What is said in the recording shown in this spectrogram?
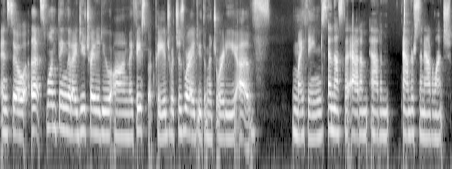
and so that's one thing that i do try to do on my facebook page which is where i do the majority of my things And that's the Adam Adam Anderson Avalanche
